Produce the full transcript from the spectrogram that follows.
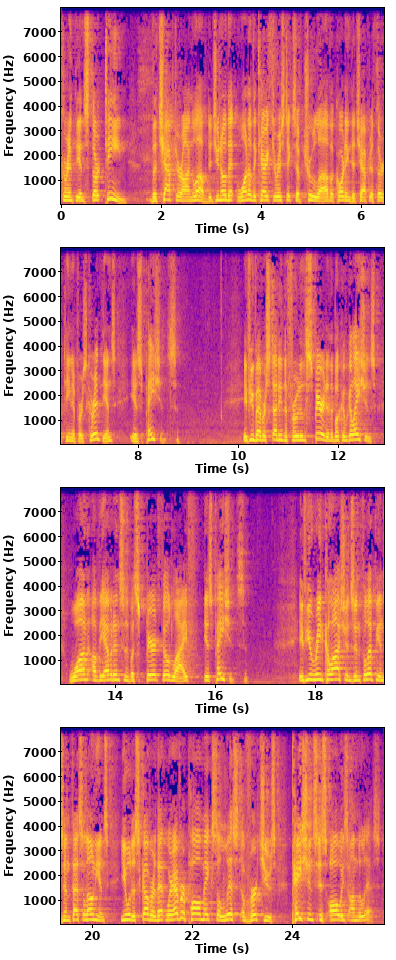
Corinthians 13, the chapter on love. Did you know that one of the characteristics of true love, according to chapter 13 of 1 Corinthians, is patience? If you've ever studied the fruit of the Spirit in the book of Galatians, one of the evidences of a spirit filled life is patience. If you read Colossians and Philippians and Thessalonians, you will discover that wherever Paul makes a list of virtues, patience is always on the list.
